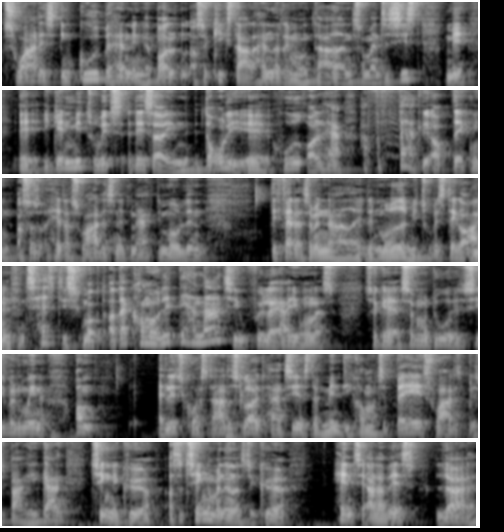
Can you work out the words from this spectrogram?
Suarez, en gudebehandling af bolden, og så kickstarter han remontaden, som han til sidst med øh, igen Mitrovic, det er så en dårlig øh, hovedrolle her, har forfærdelig opdækning, og så hætter Suarez et mærkeligt mål. Den, det fatter jeg som en nader i den måde, at Mitrovic dækker op, Ej. men fantastisk smukt. Og der kommer jo lidt det her narrativ, føler jeg, Jonas. Så, kan, så må du uh, sige, hvad du mener om, Atletico har startet sløjt her tirsdag, men de kommer tilbage, Suarez bliver sparket i gang, tingene kører, og så tænker man ellers, det kører hen til Alaves lørdag,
